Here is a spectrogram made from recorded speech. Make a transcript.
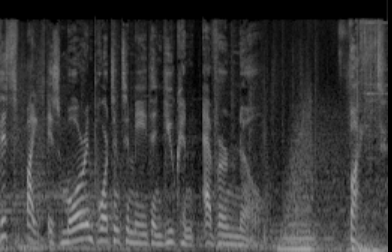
This fight is more important to me than you can ever know. Fight!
